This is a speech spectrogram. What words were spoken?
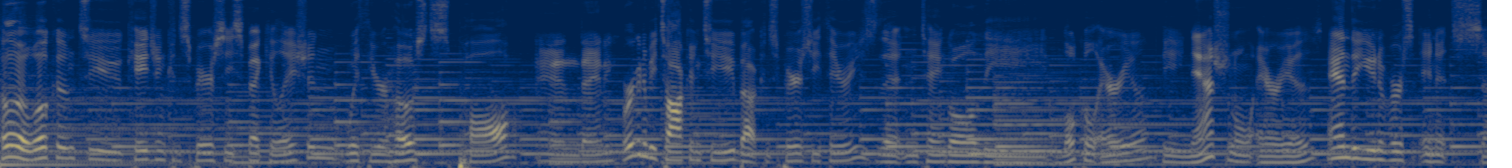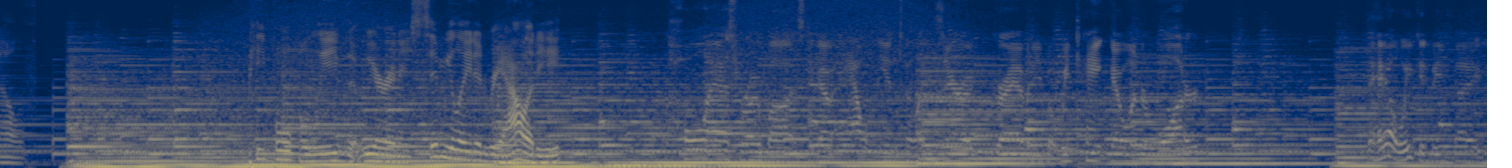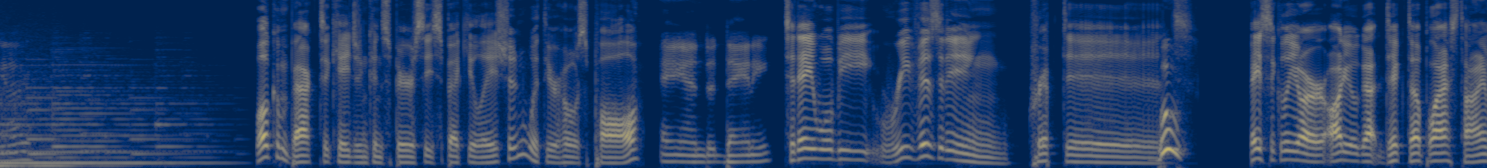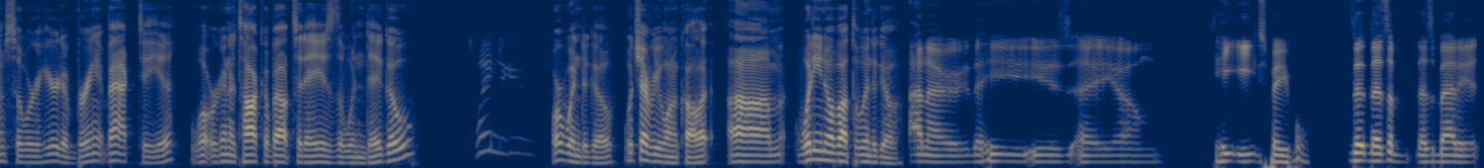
Hello, welcome to Cajun Conspiracy Speculation with your hosts, Paul. And Danny. We're going to be talking to you about conspiracy theories that entangle the local area, the national areas, and the universe in itself. People believe that we are in a simulated reality. Whole ass robots to go out into like zero gravity, but we can't go underwater. The hell, we could be fake? Welcome back to Cajun Conspiracy Speculation with your host, Paul. And Danny. Today we'll be revisiting cryptids. Woo! Basically, our audio got dicked up last time, so we're here to bring it back to you. What we're going to talk about today is the Wendigo or Wendigo, whichever you want to call it. Um, what do you know about the Wendigo? I know that he is a um he eats people. That that's a that's about it.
